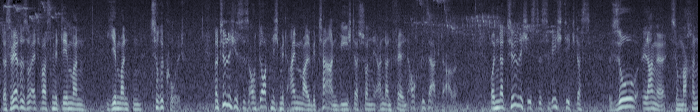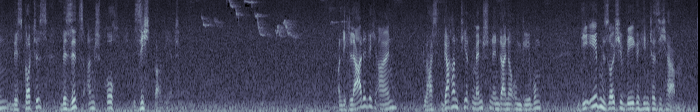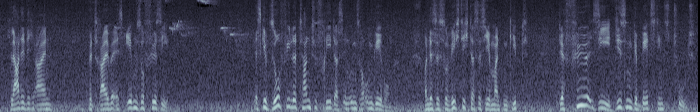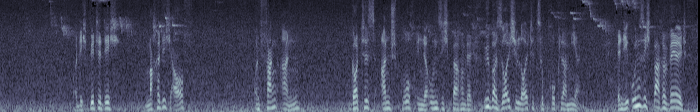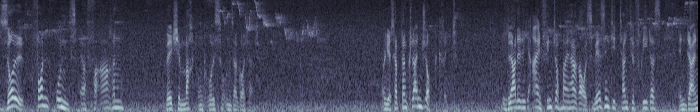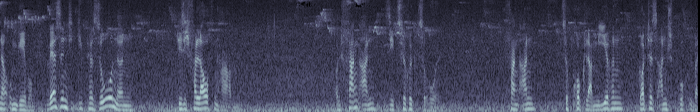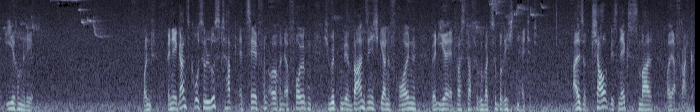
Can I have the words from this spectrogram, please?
Das wäre so etwas, mit dem man jemanden zurückholt. Natürlich ist es auch dort nicht mit einem Mal getan, wie ich das schon in anderen Fällen auch gesagt habe. Und natürlich ist es wichtig, dass so lange zu machen, bis Gottes Besitzanspruch sichtbar wird. Und ich lade dich ein, du hast garantiert Menschen in deiner Umgebung, die eben solche Wege hinter sich haben. Ich lade dich ein, betreibe es ebenso für sie. Es gibt so viele Tante Frieders in unserer Umgebung. Und es ist so wichtig, dass es jemanden gibt, der für sie diesen Gebetsdienst tut. Und ich bitte dich, mache dich auf und fang an, Gottes Anspruch in der unsichtbaren Welt über solche Leute zu proklamieren. Denn die unsichtbare Welt soll von uns erfahren, welche Macht und Größe unser Gott hat. Und jetzt habt ihr einen kleinen Job gekriegt. Ich lade dich ein, find doch mal heraus, wer sind die Tante Frieders in deiner Umgebung? Wer sind die Personen, die sich verlaufen haben? Und fang an, sie zurückzuholen. Fang an zu proklamieren Gottes Anspruch über ihrem Leben. Und wenn ihr ganz große Lust habt, erzählt von euren Erfolgen. Ich würde mir wahnsinnig gerne freuen, wenn ihr etwas darüber zu berichten hättet. Also, ciao, bis nächstes Mal, euer Frank.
